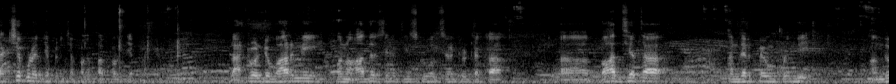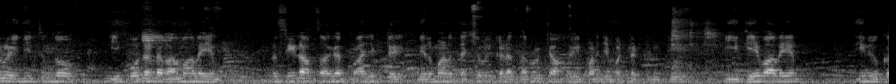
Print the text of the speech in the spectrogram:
దక్షకుడు అని చెప్పని చెప్పక తప్పని చెప్పండి అటువంటి వారిని మనం ఆదర్శంగా తీసుకోవాల్సినటువంటి ఒక బాధ్యత అందరిపై ఉంటుంది. అందులో ఏదైతుందో ఈ కోదండ రామాలయం శ్రీరామ్ సాగర్ ప్రాజెక్టు నిర్మాణ దశలో ఇక్కడ ధనుర్ క్యాంపు ఏర్పాటు చేయబడినటువంటి ఈ దేవాలయం దీని యొక్క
